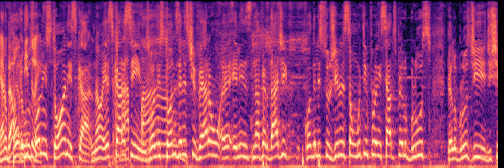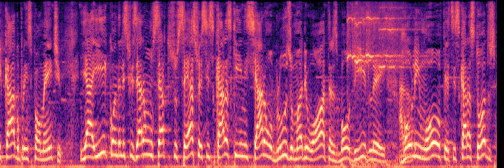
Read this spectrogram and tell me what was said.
Era o Não, Bold os Diddley. Rolling Stones, cara. Não, esse cara, assim, os Rolling Stones, eles tiveram. eh, Eles, na verdade, quando eles surgiram, eles são muito influenciados pelo blues, pelo blues de, de Chicago, principalmente. E aí, quando eles fizeram um certo sucesso, esses caras que iniciaram o blues, o Muddy Waters, Bo Diddley, Rolling Wolf, esses caras todos,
